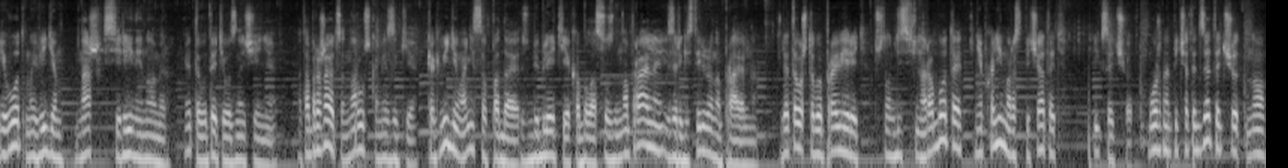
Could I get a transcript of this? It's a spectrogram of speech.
и вот мы видим наш серийный номер. Это вот эти вот значения отображаются на русском языке. Как видим, они совпадают. То есть библиотека была создана правильно и зарегистрирована правильно. Для того, чтобы проверить, что он действительно работает, необходимо распечатать X-отчет. Можно печатать Z-отчет, но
